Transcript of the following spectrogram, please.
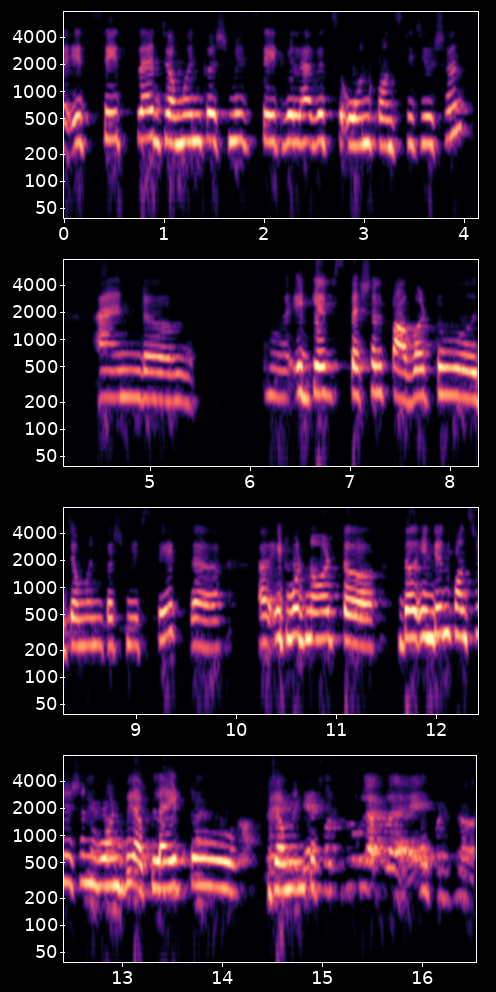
it states that Jammu and Kashmir state will have its own constitution and um, uh, it gives special power to Jammu and Kashmir state. Uh, uh, it would not, uh, the Indian constitution Yeah, won't be applied to Jammu and Kashmir. will apply, Okay. but uh,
